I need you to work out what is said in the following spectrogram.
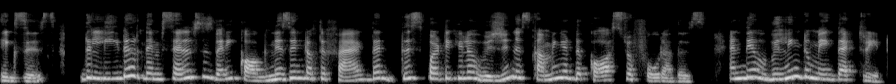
exists, the leader themselves is very cognizant of the fact that this particular vision is coming at the cost of four others and they're willing to make that trade.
